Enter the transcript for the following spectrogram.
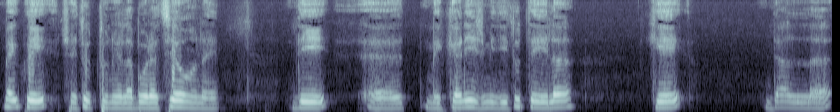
Beh, qui c'è tutta un'elaborazione di eh, meccanismi di tutela che dalla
